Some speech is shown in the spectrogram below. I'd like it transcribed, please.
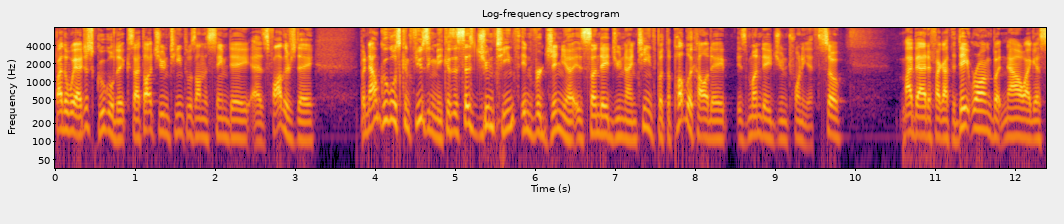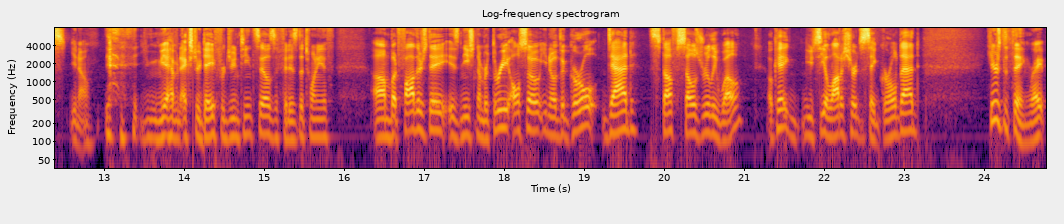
By the way, I just googled it because I thought Juneteenth was on the same day as Father's Day. But now Google's confusing me because it says Juneteenth in Virginia is Sunday, June 19th, but the public holiday is Monday, June 20th. So my bad if I got the date wrong, but now I guess, you know, you may have an extra day for Juneteenth sales if it is the 20th. Um, but Father's Day is niche number three. Also, you know, the girl dad stuff sells really well. Okay. You see a lot of shirts that say girl dad. Here's the thing, right?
